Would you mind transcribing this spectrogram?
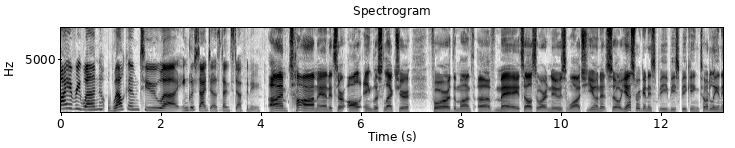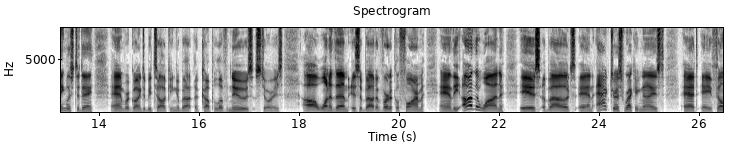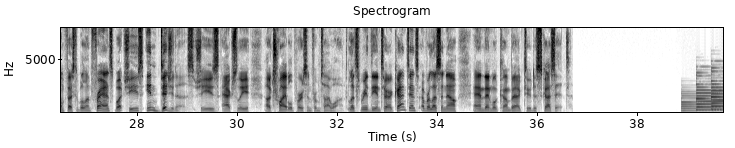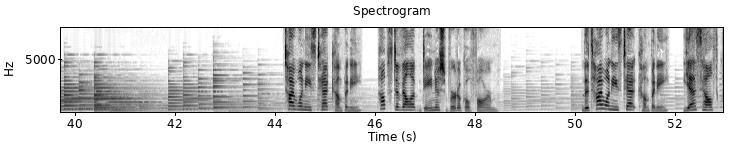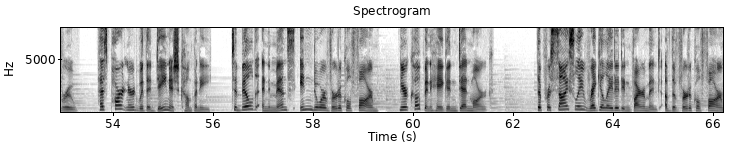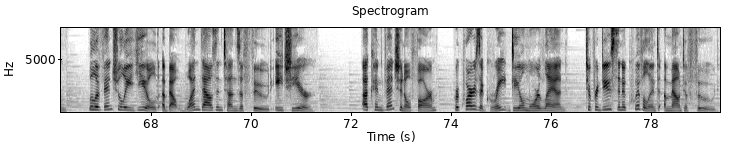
Hi, everyone. Welcome to uh, English Digest. I'm Stephanie. I'm Tom, and it's our all English lecture for the month of May. It's also our News Watch unit. So, yes, we're going to be speaking totally in English today, and we're going to be talking about a couple of news stories. Uh, one of them is about a vertical farm, and the other one is about an actress recognized at a film festival in France, but she's indigenous. She's actually a tribal person from Taiwan. Let's read the entire contents of our lesson now, and then we'll come back to discuss it. Taiwanese tech company helps develop Danish vertical farm. The Taiwanese tech company, Yes Health Group, has partnered with a Danish company to build an immense indoor vertical farm near Copenhagen, Denmark. The precisely regulated environment of the vertical farm will eventually yield about 1,000 tons of food each year. A conventional farm requires a great deal more land to produce an equivalent amount of food.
